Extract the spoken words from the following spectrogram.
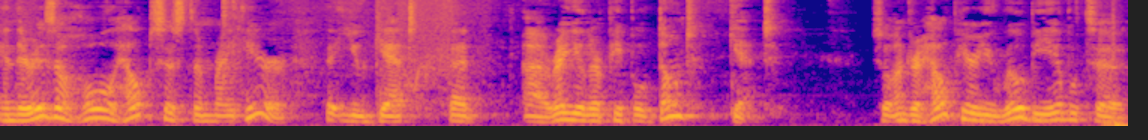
And there is a whole help system right here that you get that uh, regular people don't get. So under help here, you will be able to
